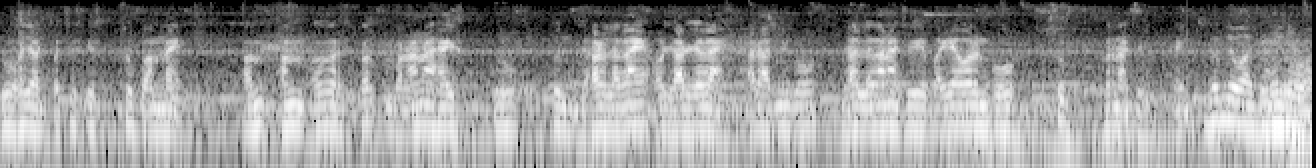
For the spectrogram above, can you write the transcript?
2025 की शुभकामनाएं। हम हम अगर स्वस्थ बनाना है इसको तो झाड़ लगाएं और झाड़ जगाएं। हर आदमी को झाड़ लगाना चाहिए पर्यावरण को शुद्ध करना चाहिए। धन्यवाद धन्यवाद।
